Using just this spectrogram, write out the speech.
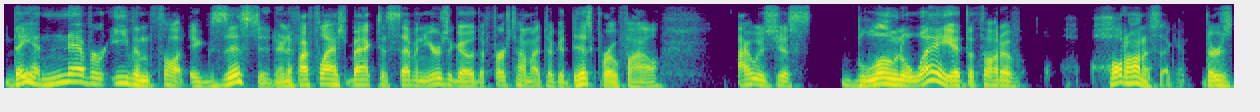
they had never even thought existed. And if I flash back to seven years ago, the first time I took a disc profile, I was just blown away at the thought of, hold on a second, there's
